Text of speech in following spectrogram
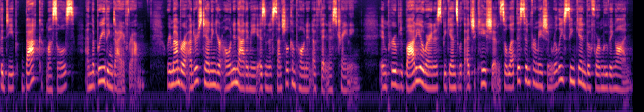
the deep back muscles, and the breathing diaphragm. Remember, understanding your own anatomy is an essential component of fitness training. Improved body awareness begins with education, so let this information really sink in before moving on.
